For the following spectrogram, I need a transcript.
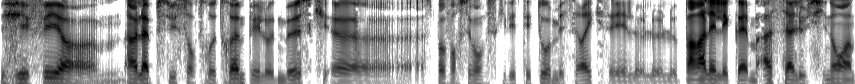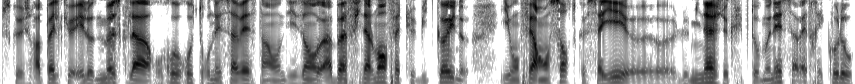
j'ai fait un, lapsus entre Trump et Elon Musk. Euh, c'est pas forcément parce qu'il était tôt, mais c'est vrai que c'est le, parallèle est quand même assez hallucinant, hein, parce que je rappelle que Elon Musk l'a retourné sa veste hein, en disant ah bah finalement en fait le Bitcoin, ils vont faire en sorte que ça y est, euh, le minage de crypto-monnaie ça va être écolo.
